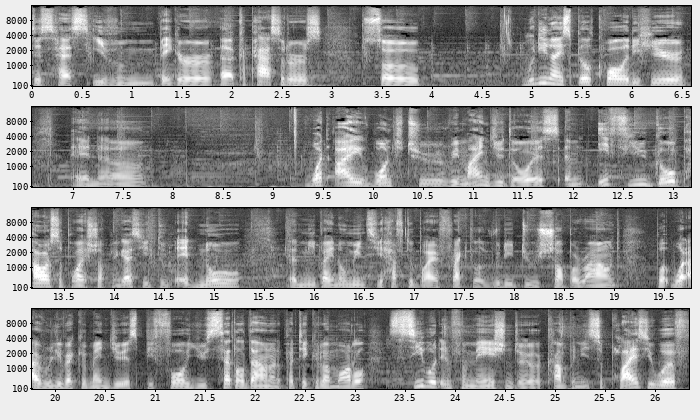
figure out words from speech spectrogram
This has even bigger uh, capacitors, so really nice build quality here. And uh, what I want to remind you though is, um, if you go power supply shopping, guys, you do at no uh, me by no means you have to buy a fractal. Really do shop around but what I really recommend you is before you settle down on a particular model, see what information the company supplies you with.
